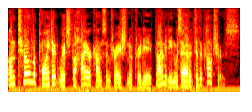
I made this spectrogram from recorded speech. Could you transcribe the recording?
until the point at which the higher concentration of tritiate thymidine was added to the cultures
